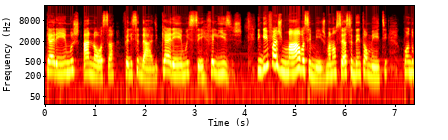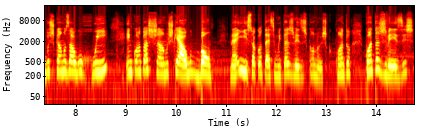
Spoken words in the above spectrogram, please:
queremos a nossa felicidade, queremos ser felizes. Ninguém faz mal a si mesmo, a não ser acidentalmente, quando buscamos algo ruim enquanto achamos que é algo bom. Né? E isso acontece muitas vezes conosco. Quanto, quantas vezes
